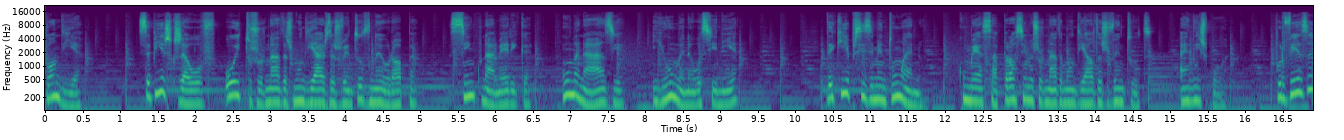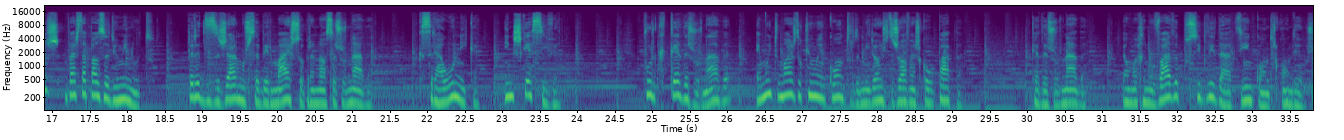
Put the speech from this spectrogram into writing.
Bom dia. Sabias que já houve oito Jornadas Mundiais da Juventude na Europa, cinco na América, uma na Ásia e uma na Oceania? Daqui a precisamente um ano, começa a próxima Jornada Mundial da Juventude, em Lisboa. Por vezes, basta a pausa de um minuto para desejarmos saber mais sobre a nossa jornada, que será única, inesquecível. Porque cada jornada é muito mais do que um encontro de milhões de jovens com o Papa. Cada jornada é uma renovada possibilidade de encontro com Deus.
